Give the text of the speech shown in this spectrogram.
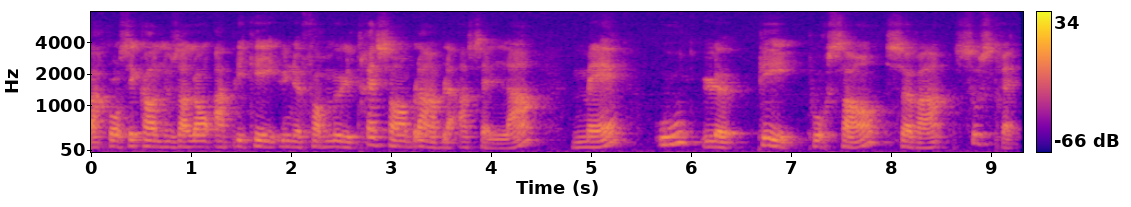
Par conséquent, nous allons appliquer une formule très semblable à celle-là, mais où le P sera soustrait.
